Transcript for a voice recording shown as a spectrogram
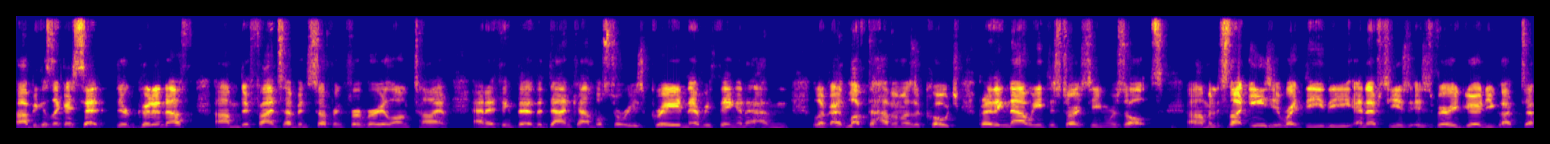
uh, because, like I said, they're good enough. Um, their fans have been suffering for a very long time, and I think that the Dan Campbell story is great and everything. And, and look, I'd love to have him as a coach, but I think now we need to start seeing results. Um, and it's not easy, right? The the NFC is is very good. You got uh,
